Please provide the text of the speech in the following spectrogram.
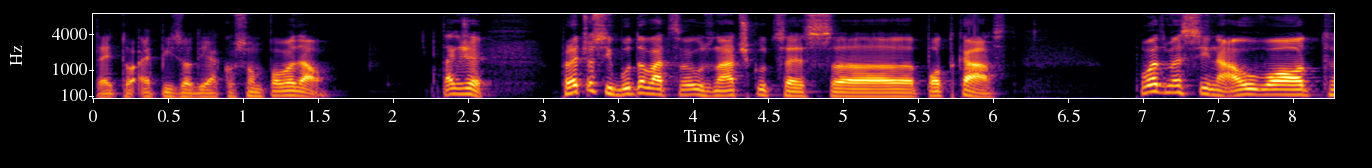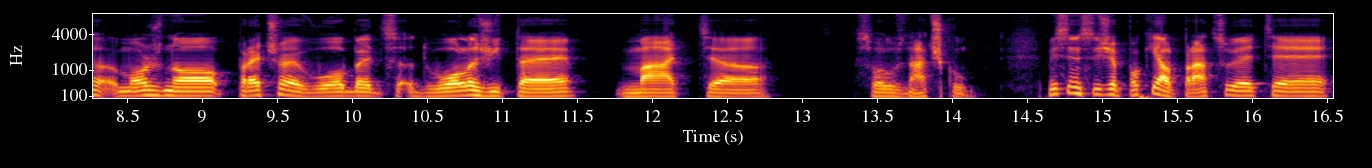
tejto epizódy, ako som povedal. Takže prečo si budovať svoju značku cez podcast? Povedzme si na úvod možno, prečo je vôbec dôležité mať e, svoju značku. Myslím si, že pokiaľ pracujete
